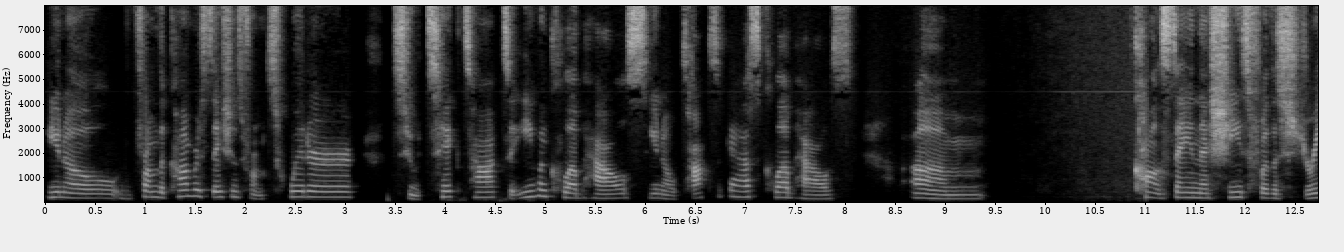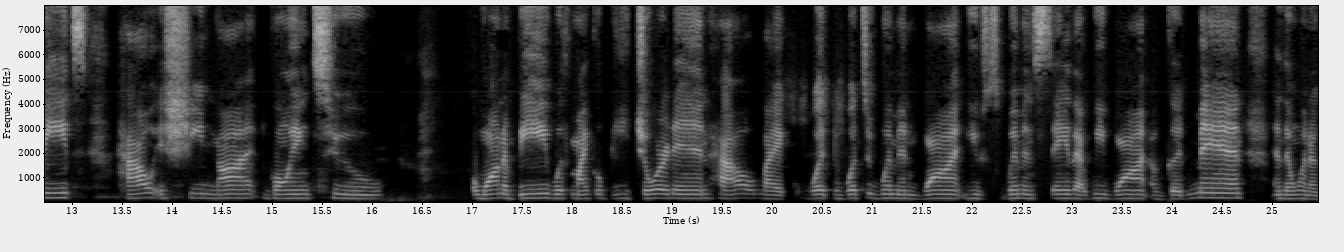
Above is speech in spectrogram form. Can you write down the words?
you know, from the conversations from Twitter to TikTok to even Clubhouse, you know, toxic ass Clubhouse, um, saying that she's for the streets. How is she not going to want to be with Michael B. Jordan? How like what what do women want? You women say that we want a good man, and then when a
